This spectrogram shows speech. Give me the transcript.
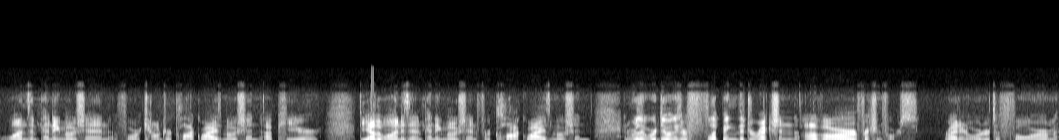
One's impending motion for counterclockwise motion up here. The other one is in impending motion for clockwise motion. And really what we're doing is we're flipping the direction of our friction force, right? In order to form,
